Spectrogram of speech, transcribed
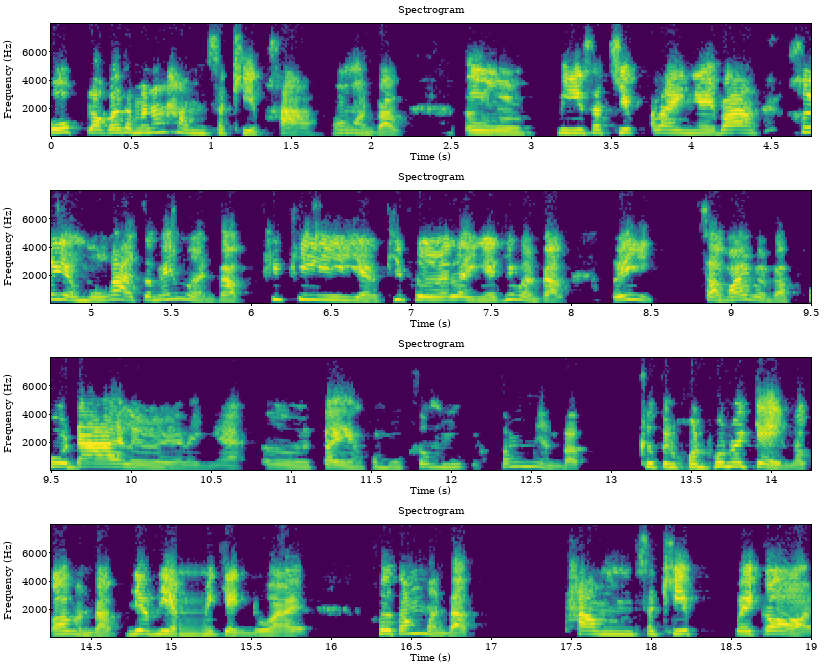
ปุ๊บเราก็จะมานั่งทำสคริปต์ค่ะเพราะเหมือนแบบ เออมีสคริปต์อะไรไงบ้างคืออย่างมุกอาจจะไม่เหมือนแบบพี่ๆอย่างพี่เพิร์ดอะไรเงี้ยที่เหมือนแบบเฮ้ยสามารถเหมือนแบบพูดได้เลยอะไรเงี้ยเออแต่อย่างของมุกคือมุกต้องเหมือนแบบ คือเป็นคนพูดไม่เก่ง แล้วก็เหมือนแบบเรียบเรียงไม่เก่งด้วย คือต้องเหมือนแบบทำสคริปต์ไว้ก่อน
